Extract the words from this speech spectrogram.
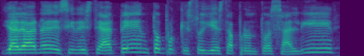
Ya le van a decir, esté atento porque esto ya está pronto a salir.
